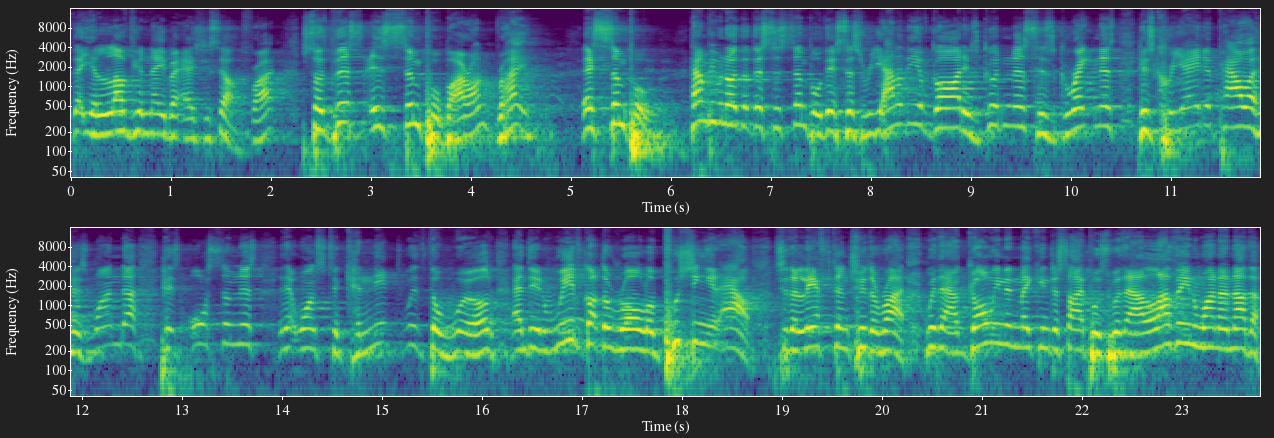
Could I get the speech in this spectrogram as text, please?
that you love your neighbor as yourself, right? So this is simple, Byron, right? It's simple. How many people know that this is simple? There's this reality of God, His goodness, His greatness, His creative power, His wonder, His awesomeness that wants to connect with the world. And then we've got the role of pushing it out to the left and to the right with our going and making disciples, with our loving one another,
